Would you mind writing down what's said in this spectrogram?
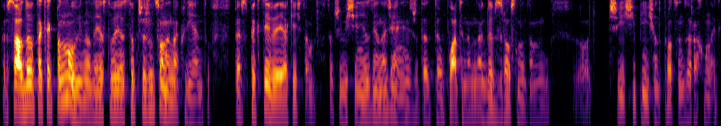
per saldo, tak jak Pan mówi, no jest, to jest to przerzucone na klientów w perspektywie jakiejś tam, to oczywiście nie z dnia na dzień, że te, te opłaty nam nagle wzrosną tam o 30-50% za rachunek.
